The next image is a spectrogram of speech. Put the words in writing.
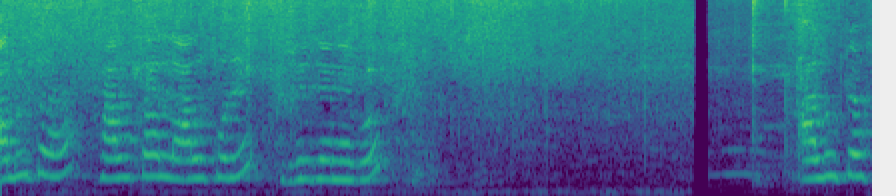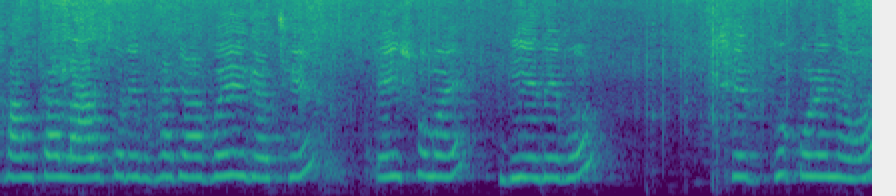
আলুটা হালকা লাল করে ভেজে নেব। আলুটা হালকা লাল করে ভাজা হয়ে গেছে, এই সময় দিয়ে দেব সেদ্ধ করে নেওয়া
